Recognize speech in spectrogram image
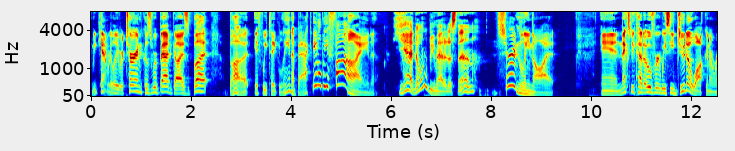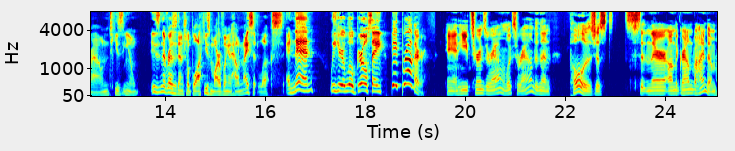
We can't really return because we're bad guys, but but if we take Lena back, it'll be fine. Yeah, no one will be mad at us then. Certainly not. And next we cut over, we see Judo walking around. He's, you know, he's in the residential block. He's marveling at how nice it looks. And then we hear a little girl saying, Big brother. And he turns around and looks around, and then Pull is just sitting there on the ground behind him.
